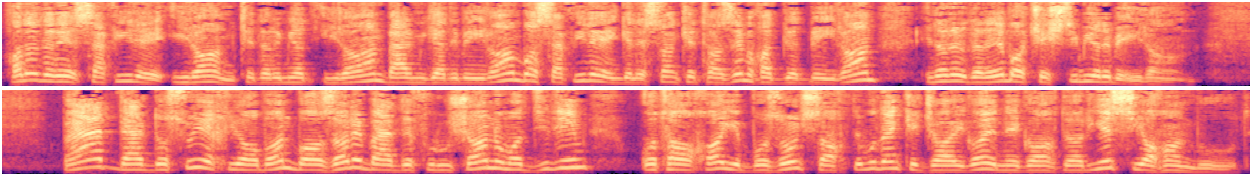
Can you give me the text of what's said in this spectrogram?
حالا داره سفیر ایران که داره میاد ایران برمیگرده به ایران با سفیر انگلستان که تازه می‌خواد بیاد به ایران اینا رو داره با کشتی میاره به ایران. بعد در دو خیابان بازار برده فروشان رو ما دیدیم. اتاقهای بزرگ ساخته بودن که جایگاه نگاهداری سیاهان بود.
